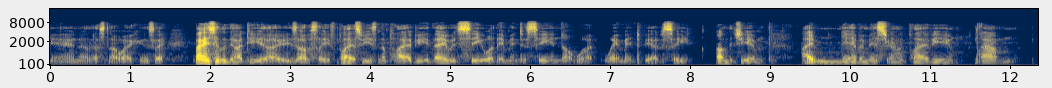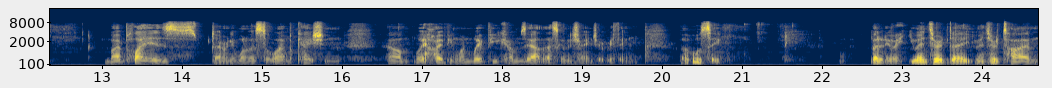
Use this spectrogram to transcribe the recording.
Yeah, no, that's not working. So basically, the idea though is obviously if players were using the player view, they would see what they're meant to see and not what we're meant to be able to see. On the GM, I've never messed around with player view. Um, my players don't really want to install an application. Um, we're hoping when WebView comes out, that's going to change everything, but we'll see. But anyway, you enter a date, you enter a time,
